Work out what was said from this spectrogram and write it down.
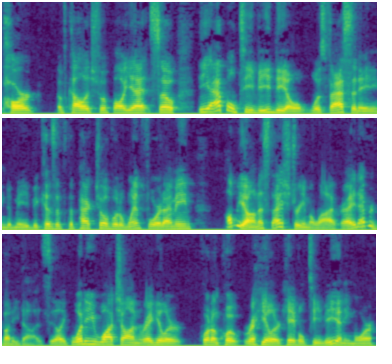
part of college football yet. So the Apple TV deal was fascinating to me because if the Pac-12 would have went for it, I mean, I'll be honest, I stream a lot, right? Everybody does. Like, what do you watch on regular, quote unquote, regular cable TV anymore?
